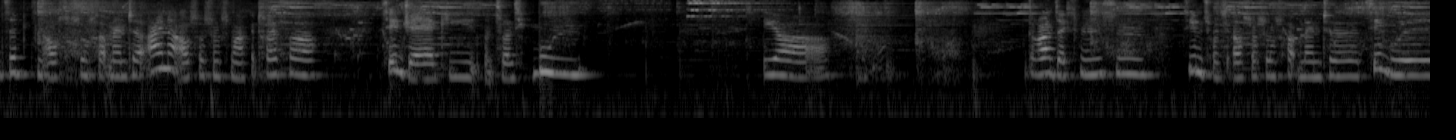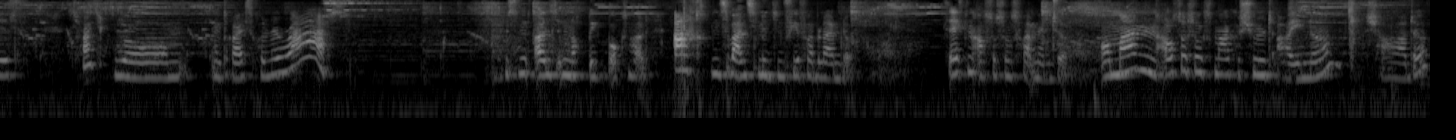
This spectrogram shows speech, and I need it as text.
17 Ausrüstungsfragmente, eine Ausrüstungsmarke Treffer, 10 Jackie und 20 Bull. Ja. 63 Münzen, 27 Ausrüstungsfragmente, 10 Griff, 20 Rom und 30 Colonel Ruffs. Das sind alles immer noch Big Boxen halt. 28 Münzen, 4 verbleibende. 16 Ausrüstungsfragmente. Oh Mann, Ausrüstungsmarke Schild eine. Schade.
